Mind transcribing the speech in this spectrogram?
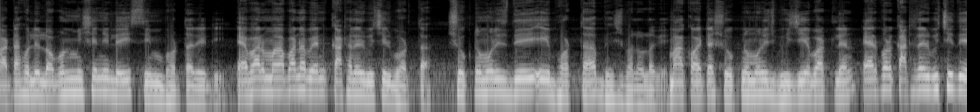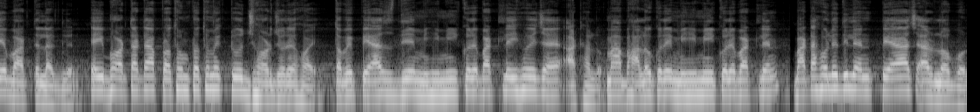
বাটা হলে লবণ মিশে নিলেই সিম ভর্তা রেডি এবার মা বানাবেন কাঁঠালের বিচির ভর্তা। শুকনো মরিচ দিয়ে এই ভর্তা বেশ ভালো লাগে। মা কয়টা শুকনো মরিচ ভিজিয়ে বাটলেন, এরপর কাঁঠালের বিচি দিয়ে বাটতে লাগলেন। এই ভর্তাটা প্রথম প্রথম একটু ঝরঝরে হয়, তবে পেঁয়াজ দিয়ে মিহি মিহি করে বাটলেই হয়ে যায় আঠালো। মা ভালো করে মিহি মিহি করে বাটলেন। বাটা হলে দিলেন পেঁয়াজ আর লবণ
